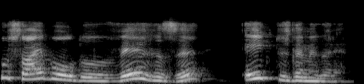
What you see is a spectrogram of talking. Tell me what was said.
Bu sahip olduğu V hızı eğik düzleme göre.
